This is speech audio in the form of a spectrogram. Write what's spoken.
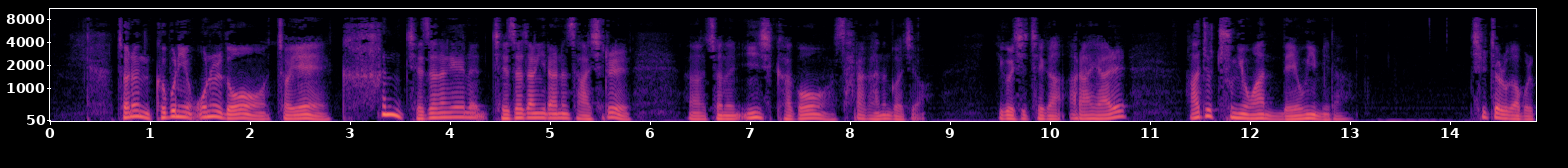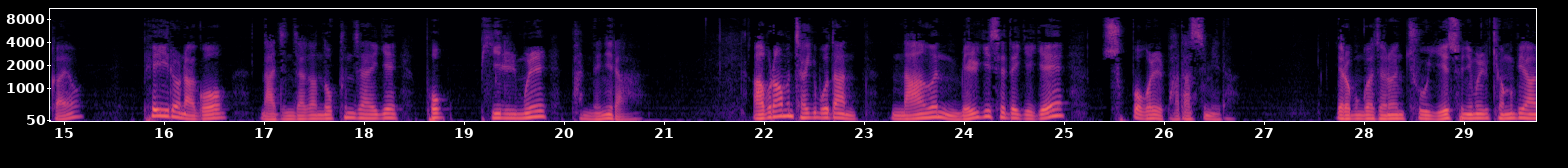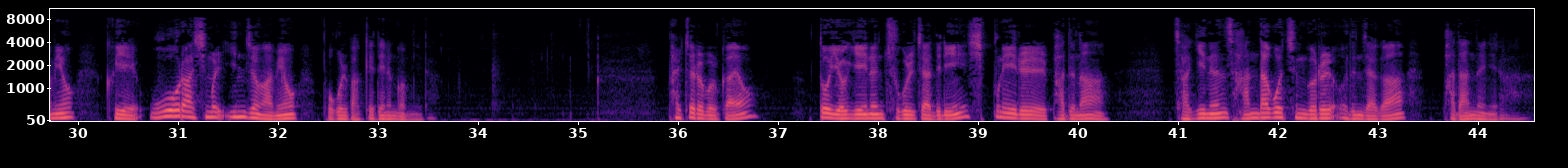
저는 그분이 오늘도 저의 큰 제사장이라는 사실을 어, 저는 인식하고 살아가는 거죠. 이것이 제가 알아야 할 아주 중요한 내용입니다. 7절로 가볼까요? 폐일어나고 낮은 자가 높은 자에게 복 빌임을 받느니라. 아브라함은 자기보단 나은 멜기세덱에게 축복을 받았습니다. 여러분과 저는 주 예수님을 경배하며 그의 우월하심을 인정하며 복을 받게 되는 겁니다. 8절을 볼까요? 또 여기에는 죽을 자들이 10분의 1을 받으나 자기는 산다고 증거를 얻은 자가 받았느니라.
